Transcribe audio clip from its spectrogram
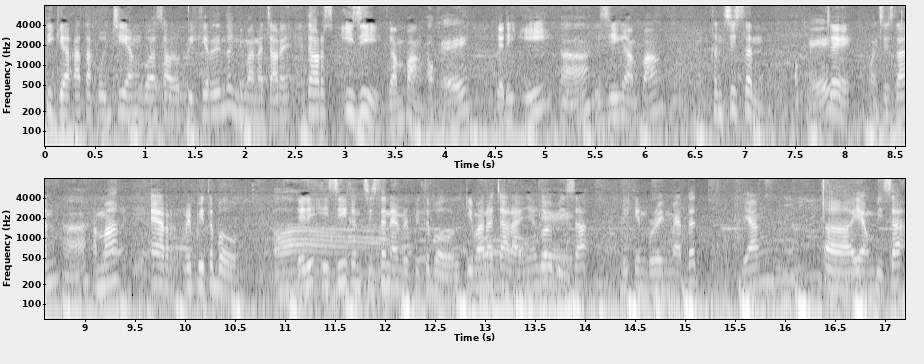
tiga kata kunci yang gue selalu pikirin itu gimana caranya. Itu harus easy, gampang. Oke. Jadi E, Ah. easy, gampang, consistent. Oke. C, konsisten, Hah? sama R, repeatable. Ah. Jadi easy, consistent, and repeatable. Gimana Oh, caranya gue oke. bisa bikin brewing method yang eh, yang bisa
